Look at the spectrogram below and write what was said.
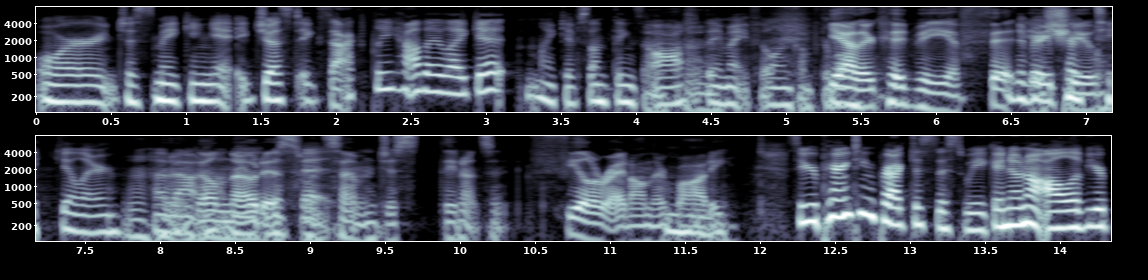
or just making it just exactly how they like it. Like if something's off, they might feel uncomfortable. Uh-huh. Yeah, there could be a fit They're very issue. particular Mhm, about They'll how they- the notice when some just they don't feel right on their Mm-hmm. body. So your parenting practice this week. I know not all of your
